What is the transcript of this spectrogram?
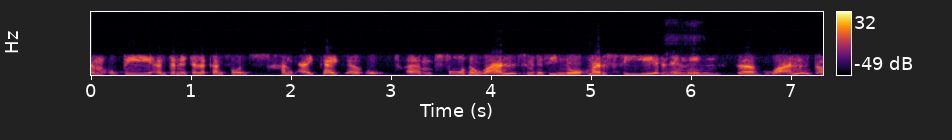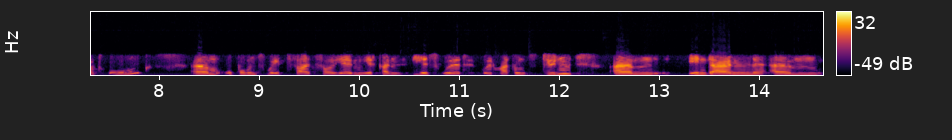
um, op die internet, hulle kan vir ons gaan uitkyk uh, op um for the one, so dis die nommer 4 uh -huh. en mhm. dan the one.org. Um op ons webwerf sal jy meer kan lees oor oor wat ons doen. Um en dan um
